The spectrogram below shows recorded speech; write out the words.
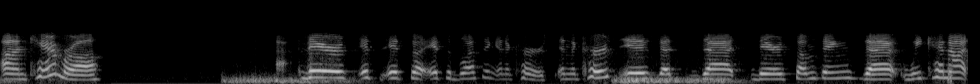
on camera there's it's it's a it's a blessing and a curse. And the curse is that that there's some things that we cannot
